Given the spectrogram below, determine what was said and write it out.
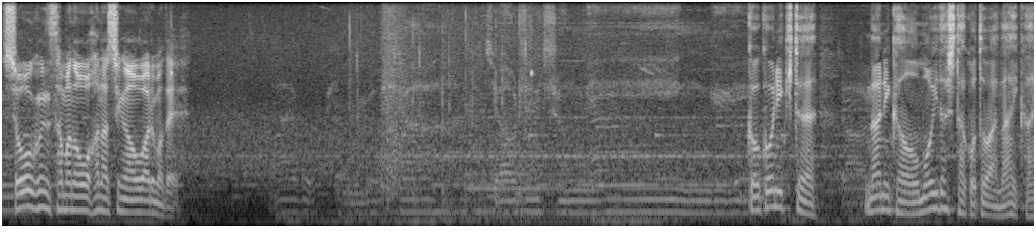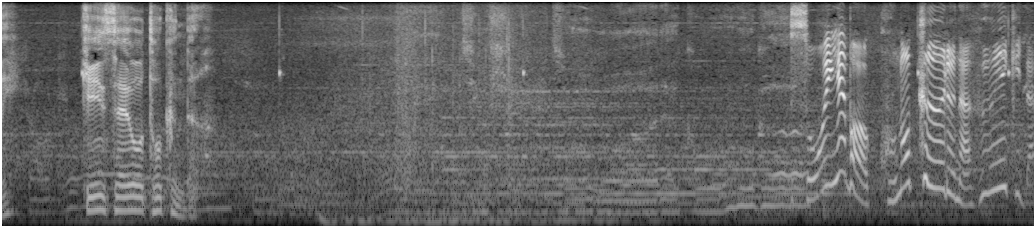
将軍様のお話が終わるまでここに来て何か思い出したことはないかい？金星を解くんだはこのクールな雰囲気だ。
